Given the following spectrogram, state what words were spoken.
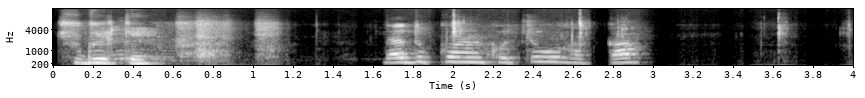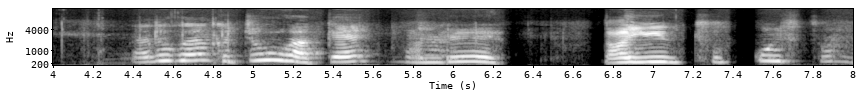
죽을게. 나도 그냥 그쪽으로 갈까? 나도 그냥 그쪽으로 갈게. 안 돼. 나 이 죽고 있어.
